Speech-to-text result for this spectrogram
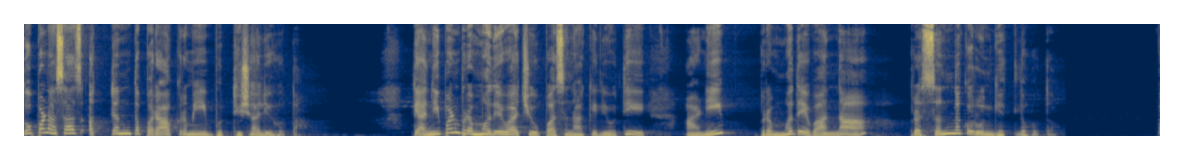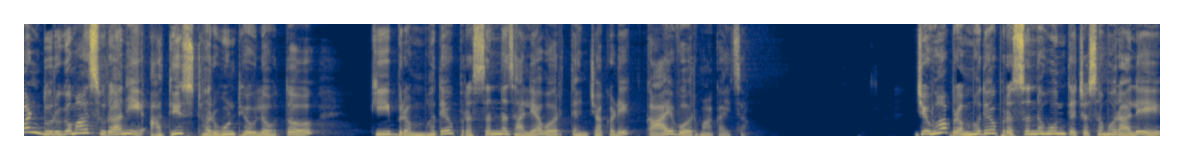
तो पण असाच अत्यंत पराक्रमी बुद्धिशाली होता. त्यांनी पण ब्रह्मदेवाची उपासना केली होती आणि ब्रह्मदेवांना प्रसन्न करून घेतलं होतं. पण दुर्गमासुराने आधीच ठरवून ठेवलं होतं की ब्रह्मदेव प्रसन्न झाल्यावर त्यांच्याकडे काय वर मागायचा? जेव्हा ब्रह्मदेव प्रसन्न होऊन त्याच्यासमोर आले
